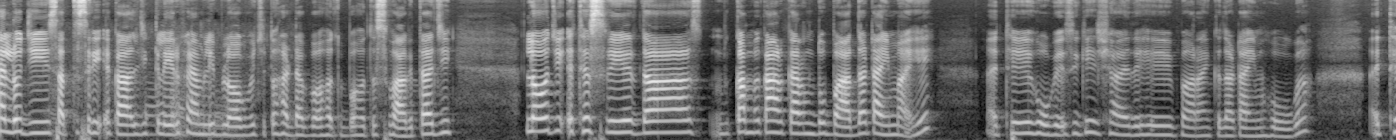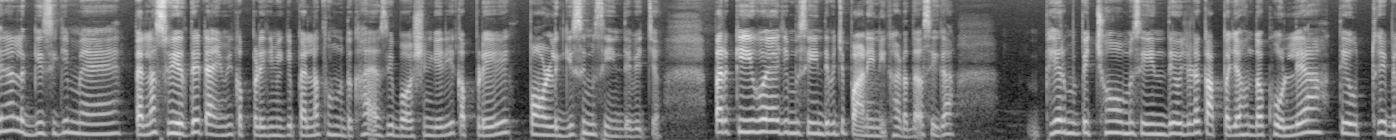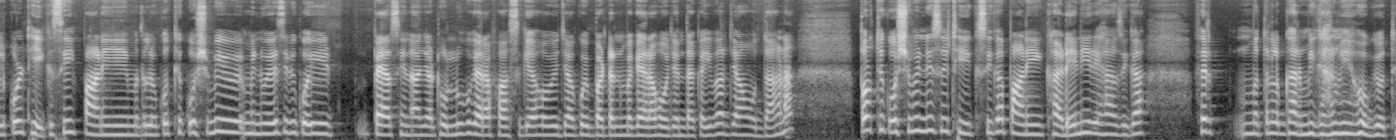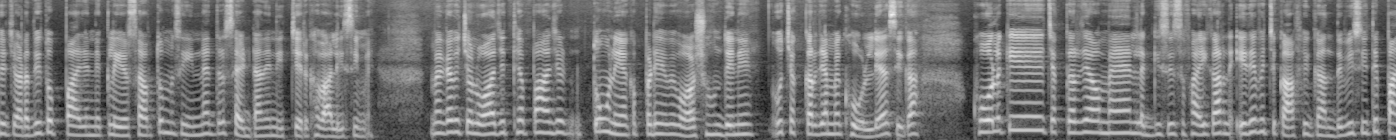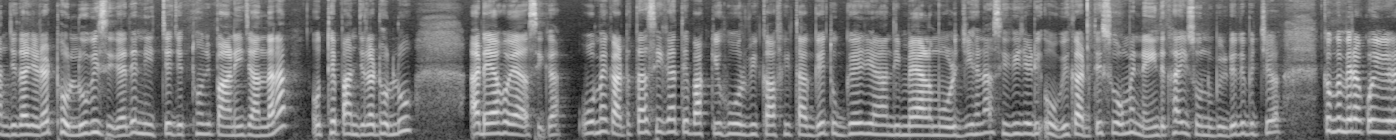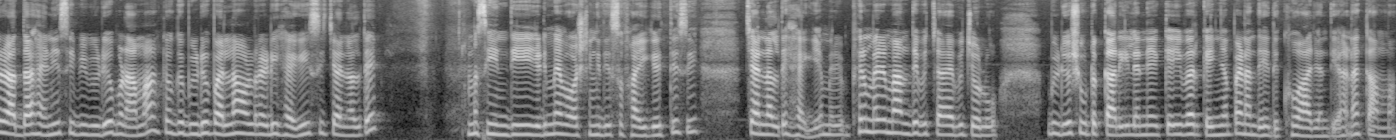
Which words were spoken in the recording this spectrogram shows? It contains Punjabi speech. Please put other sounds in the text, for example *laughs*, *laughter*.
ਹੈਲੋ ਜੀ, ਸਤਿ ਸ੍ਰੀ ਅਕਾਲ ਜੀ ਕਲੀਅਰ ਫੈਮਿਲੀ ਬਲੌਗ ਵਿੱਚ ਤੁਹਾਡਾ ਬਹੁਤ ਬਹੁਤ ਸਵਾਗਤ ਹੈ ਜੀ। ਲਓ ਜੀ, ਇੱਥੇ ਸਵੇਰ ਦਾ ਕੰਮਕਾਰ ਕਰਨ ਤੋਂ ਬਾਅਦ ਦਾ ਟਾਈਮ ਆ ਇਹ। ਇੱਥੇ ਹੋ ਗਏ ਸੀਗੇ, ਸ਼ਾਇਦ ਇਹ 12 ਇੱਕ ਦਾ ਟਾਈਮ ਹੋਊਗਾ। ਇੱਥੇ ਨਾ ਲੱਗੀ ਸੀ ਕਿ ਮੈਂ, ਪਹਿਲਾਂ ਸਵੇਰ ਦੇ ਟਾਈਮ ਹੀ ਕੱਪੜੇ, ਜਿਵੇਂ ਕਿ ਪਹਿਲਾਂ ਤੁਹਾਨੂੰ ਦਿਖਾਇਆ ਸੀ ਵਾਸ਼ਿੰਗ ਏਰੀਆ ਕੱਪੜੇ ਪਾਉਣ ਲੱਗੀ ਸੀ ਮਸ਼ੀਨ ਦੇ ਵਿੱਚ। ਪਰ ਕੀ ਹੋਇਆ ਜੀ, ਮਸ਼ੀਨ ਦੇ ਵਿੱਚ ਪਾਣੀ ਨਹੀਂ ਖੜਦਾ ਸੀਗਾ। ਫਿਰ ਪਿੱਛੋਂ ਮਸ਼ੀਨ ਦੇ ਉਹ ਜਿਹੜਾ ਕੱਪ ਜਿਹਾ ਹੁੰਦਾ ਖੋਲਿਆ ਤੇ ਉੱਥੇ ਬਿਲਕੁਲ ਠੀਕ ਸੀ। ਪਾਣੀ ਮਤਲਬ ਕਿ ਉੱਥੇ ਕੁਝ ਵੀ ਮੈਨੂੰ ਇਹ ਸੀ ਵੀ ਕੋਈ ਪੈਸੇ ਨਾ ਜਾਂ ਠੋਲੂ ਵਗੈਰਾ ਫਸ ਗਿਆ ਹੋਵੇ ਜਾਂ ਕੋਈ ਬਟਨ ਵਗੈਰਾ ਹੋ ਜਾਂਦਾ ਕਈ ਵਾਰ ਜਾਂ ਉਦਾਂ ਹਨਾ? ਪਰ ਉੱਥੇ ਕੁਝ ਵੀ ਨਹੀਂ ਸੀ, ਠੀਕ ਸੀਗਾ, ਪਾਣੀ ਖੜੇ ਨਹੀਂ ਰਿਹਾ ਸੀਗਾ। ਫਿਰ ਮਤਲਬ ਗਰਮੀ ਗਰਮੀ ਹੋ ਗਈ, ਉੱਥੇ ਚੜਦੀ ਧੁੱਪ ਆ ਜਾਂਦੀ, ਕਲੇਰ ਸਾਹਿਬ ਤੋਂ ਮਸ਼ੀਨ ਨਾ ਇੱਧਰ ਸਾਈਡਾਂ ਦੇ ਨੀਚੇ ਰਖਵਾ ਲਈ ਸੀ ਮੈਂ। ਮੈਂ ਕਿਹਾ ਵੀ ਚਲੋ ਆ ਜਿੱਥੇ ਆਪਾਂ ਅੱਜ ਧੋਣੇ ਆ ਕੱਪੜੇ, ਵਾਸ਼ ਹੁੰਦੇ ਨੇ, ਉਹ ਚੱਕਰ ਜਿਹਾ ਮੈਂ ਖੋਲ ਲਿਆ ਸੀਗਾ। ਖੋਲ ਕੇ ਚੱਕਰ ਜਾ ਮੈਂ ਲੱਗੀ ਸੀ ਸਫ਼ਾਈ ਕਰਨ। ਇਹਦੇ ਵਿੱਚ ਕਾਫੀ ਗੰਦ ਵੀ ਸੀ ਤੇ ਪੰਜ ਦਾ ਜਿਹੜਾ ਠੋਲੂ ਵੀ ਸੀਗਾ, ਇਹਦੇ ਨੀਚੇ ਜਿੱਥੋਂ ਦੀ ਪਾਣੀ ਜਾਂਦਾ ਨਾ, ਉੱਥੇ ਪੰਜ ਦਾ ਠੋਲੂ ਅੜਿਆ ਹੋਇਆ ਸੀਗਾ। ਉਹ ਮੈਂ ਕੱਟਤਾ ਸੀਗਾ ਤੇ ਬਾਕੀ ਹੋਰ ਵੀ ਕਾਫੀ ਤਾਗੇ ਤੁੱਗੇ ਜਿਹਾਂ ਦੀ ਮੈਲ ਮੋਲ ਜੀ ਹਨਾ ਸੀਗੀ ਜਿਹੜੀ ਉਹ ਵੀ ਕੱਢਤੀ ਸੀ, ਉਹ ਮੈਂ ਨਹੀਂ ਦਿਖਾਈ ਤੁਹਾਨੂੰ ਵੀਡੀਓ ਦੇ ਵਿੱਚ। ਕਿਉਂਕਿ ਮੇਰਾ ਕੋਈ ਇਰਾਦਾ ਹੈ ਨਹੀਂ ਸੀ ਵੀ ਵੀਡੀਓ ਬਣਾਵਾਂ, ਕਿਉਂਕਿ ਵੀਡੀਓ ਪਹਿਲਾਂ ਆਲਰੇਡੀ ਹੈਗੀ ਸੀ ਚੈਨਲ ਤੇ। ਮਸ਼ੀਨ ਦੀ ਜਿਹੜੀ ਮੈਂ ਵਾਸ਼ਿੰਗ ਦੀ ਸਫ਼ਾਈ ਕੀਤੀ ਸੀ, ਚੈਨਲ ਤੇ ਹੈਗੀ ਆ ਮੇਰੇ। ਫਿਰ ਮੇਰੇ ਮਨ ਦੇ ਵਿੱਚ ਆਇਆ ਵੀ ਚਲੋ ਵੀਡੀਓ ਸ਼ੂਟ ਕਰ ਹੀ ਲੈਨੇ ਕਈ ਵਾਰ ਕਈਆਂ ਭੈਣਾਂ ਦੇ ਦੇਖੋ ਆ ਜਾਂਦੀਆਂ ਹਨਾ ਕੰਮ।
